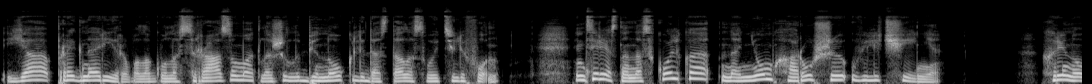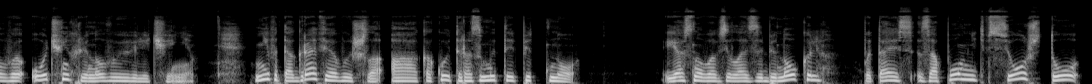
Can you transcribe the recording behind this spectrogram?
Я проигнорировала голос разума, отложила бинокль и достала свой телефон. Интересно, насколько на нем хорошее увеличение? Хреновое, очень хреновое увеличение. Не фотография вышла, а какое-то размытое пятно. Я снова взялась за бинокль, пытаясь запомнить все, что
